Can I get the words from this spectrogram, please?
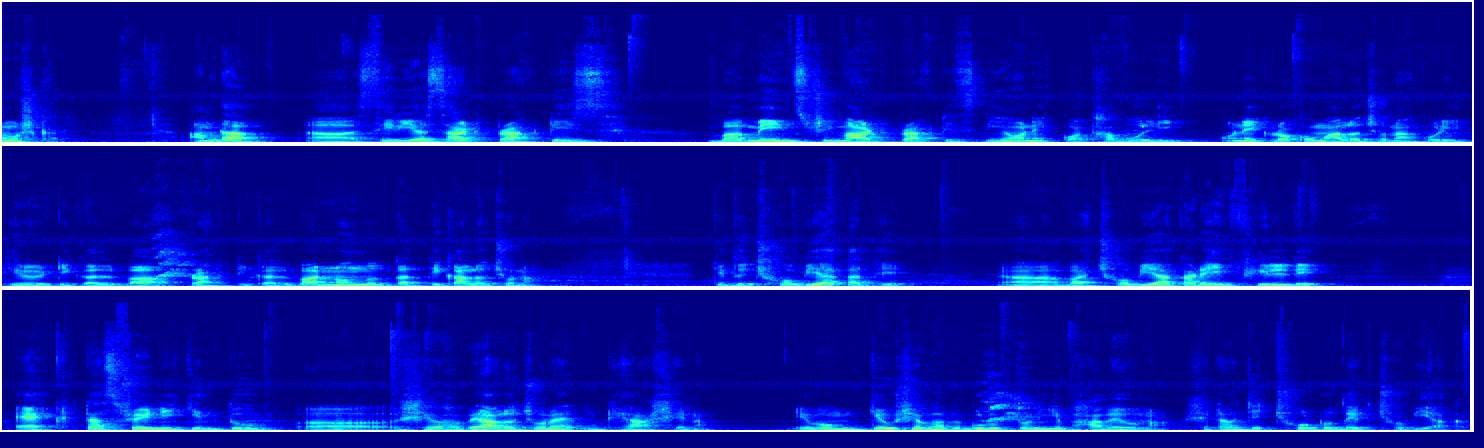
নমস্কার। আমরা সিরিয়াস আর্ট প্র্যাকটিস বা মেইন স্ট্রিম আর্ট প্র্যাকটিস নিয়ে অনেক কথা বলি, অনেক রকম আলোচনা করি থিওরিটিক্যাল বা প্র্যাকটিক্যাল বা নন্দনতাত্ত্বিক আলোচনা। কিন্তু ছবি আঁকাতে বা ছবি আঁকার এই ফিল্ডে একটা শ্রেণি কিন্তু সেভাবে আলোচনায় উঠে আসে না এবং কেউ সেভাবে গুরুত্ব নিয়ে ভাবেও না। সেটা হচ্ছে ছোটদের ছবি আঁকা।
